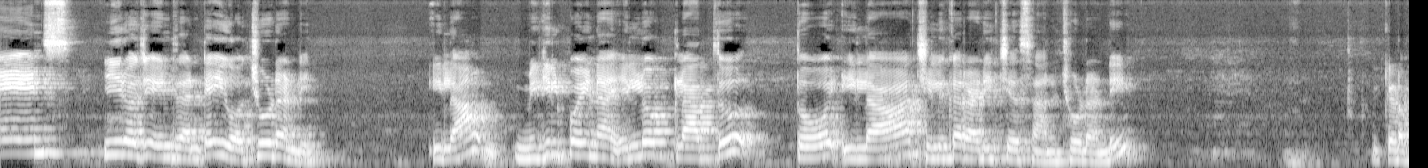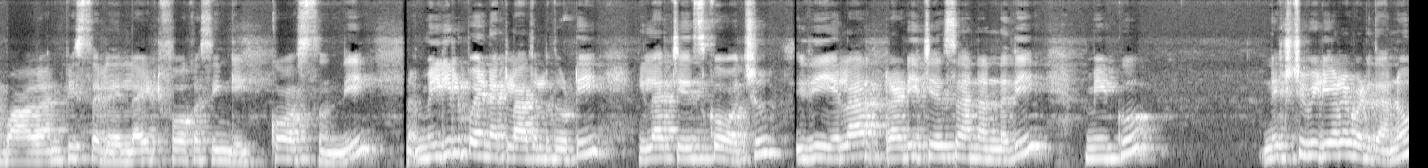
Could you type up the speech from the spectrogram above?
ఫ్రెండ్స్ ఈరోజు ఏంటిదంటే ఇగో చూడండి. ఇలా మిగిలిపోయిన ఎల్లో క్లాత్తో ఇలా చిలుక రెడీ చేశాను చూడండి. ఇక్కడ బాగా అనిపిస్తలేదు లైట్ ఫోకసింగ్ ఎక్కువ వస్తుంది. మిగిలిపోయిన క్లాతులతోటి ఇలా చేసుకోవచ్చు. ఇది ఎలా రెడీ చేశానన్నది మీకు నెక్స్ట్ వీడియోలో పెడతాను.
